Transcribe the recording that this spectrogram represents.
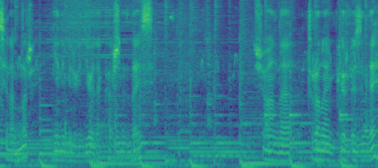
selamlar. Yeni bir videoyla karşınızdayız. Şu anda Trondheim Körfezi'nde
